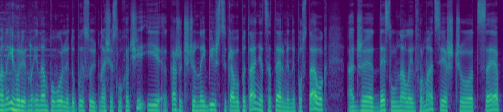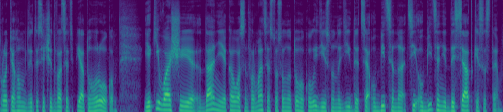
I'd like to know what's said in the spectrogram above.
Пане Ігорю, ну і нам поволі дописують наші слухачі і кажуть, що найбільш цікаве питання це терміни поставок, адже десь лунала інформація, що це протягом 2025 року. Які ваші дані, яка у вас інформація стосовно того, коли дійсно надійде ця обіцяна, ці обіцяні десятки систем?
